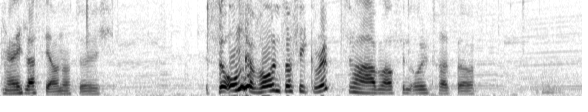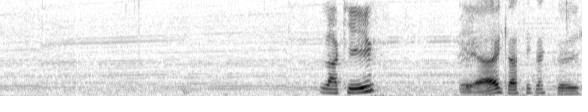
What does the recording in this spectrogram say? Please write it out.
Ja, ich lass sie auch noch durch. Ist so ungewohnt, so viel Grip zu haben auf den Ultrasoft. Lucky. Ja, ich lass dich gleich durch.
